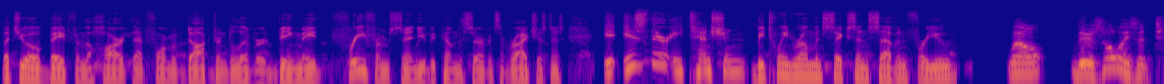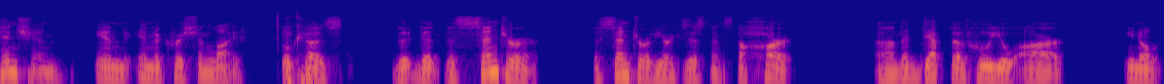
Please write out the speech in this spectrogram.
but you obeyed from the heart that form of doctrine delivered. Being made free from sin, you become the servants of righteousness. Is there a tension between Romans 6 and 7 for you? Well, there's always a tension in in the Christian life because okay. the, the the center the center of your existence, the heart, uh, the depth of who you are, you know,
